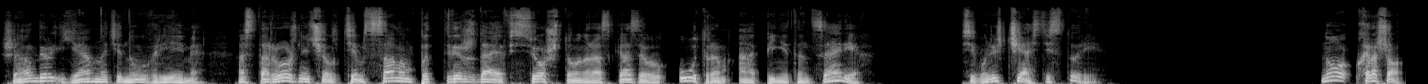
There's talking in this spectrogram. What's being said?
Шалбер явно тянул время – осторожничал, тем самым подтверждая все, что он рассказывал утром о пенитенциариях, всего лишь часть истории. Ну, хорошо.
